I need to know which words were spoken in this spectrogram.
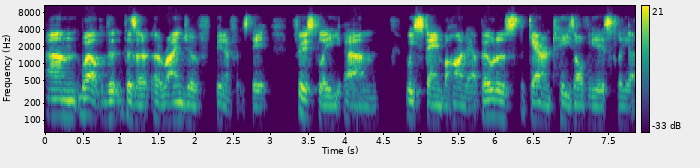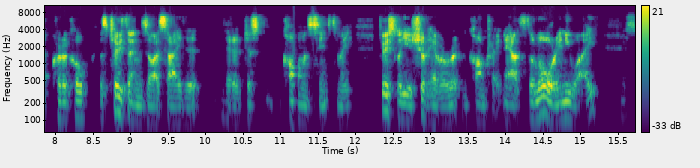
Um, well, th- there's a, a, range of benefits there. Firstly, um, we stand behind our builders. The guarantees obviously are critical. There's two things I say that that are just common sense to me. Firstly, you should have a written contract. Now, it's the law anyway, yes.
